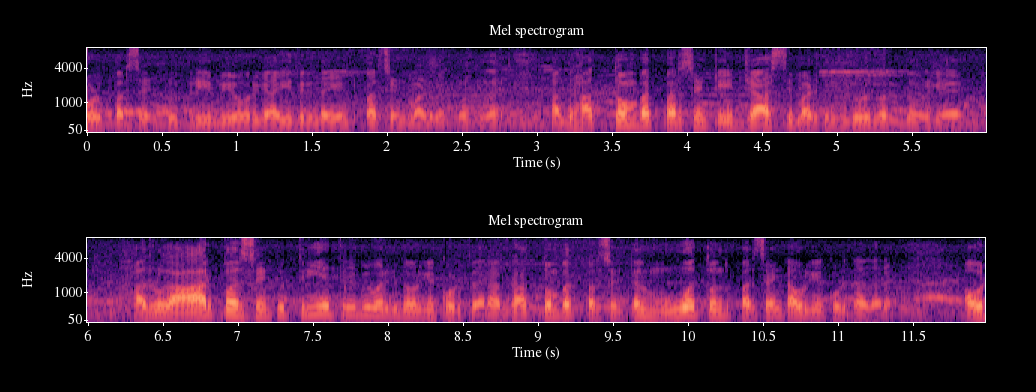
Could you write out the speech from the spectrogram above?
ಏಳು ಪರ್ಸೆಂಟು ತ್ರೀ ಬಿ ಅವ್ರಿಗೆ ಐದರಿಂದ ಎಂಟು ಪರ್ಸೆಂಟ್ ಮಾಡಬೇಕು ಅಂತಿದ್ದಾರೆ ಅಂದರೆ ಹತ್ತೊಂಬತ್ತು ಪರ್ಸೆಂಟ್ ಏನು ಜಾಸ್ತಿ ಮಾಡ್ತೀನಿ ಹಿಂದುಳಿದ ವರ್ಗದವ್ರಿಗೆ ಅದ್ರೊಳಗೆ ಆರು percent three A three B ವರ್ಗದವ್ರಿಗೆ ಕೊಡ್ತಾರೆ. ಅಂದರೆ ಹತ್ತೊಂಬತ್ತು ಪರ್ಸೆಂಟಲ್ಲಿ ಮೂವತ್ತೊಂದು ಪರ್ಸೆಂಟ್ ಅವ್ರಿಗೆ ಕೊಡ್ತಾ ಇದ್ದಾರೆ. ಅವ್ರ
